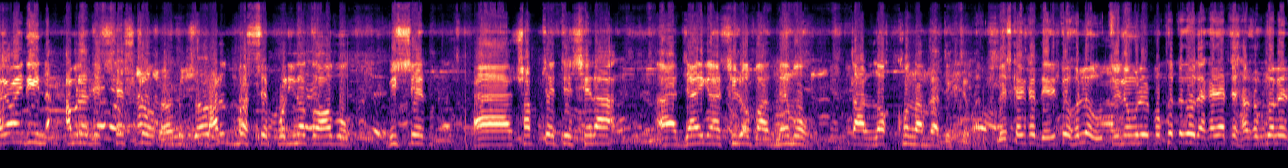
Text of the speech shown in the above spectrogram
আগামী দিন আমরা যে শ্রেষ্ঠ ভারতবর্ষে পরিণত হব বিশ্বের সবচাইতে সেরা জায়গা শিরোপা নেব তার লক্ষণ আমরা দেখতে পাচ্ছি। বেশ খানিকটা দেরিতে হলেও তৃণমূলের পক্ষ থেকেও দেখা যাচ্ছে শাসক দলের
